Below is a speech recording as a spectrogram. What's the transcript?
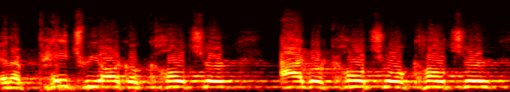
In a patriarchal culture, agricultural culture,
